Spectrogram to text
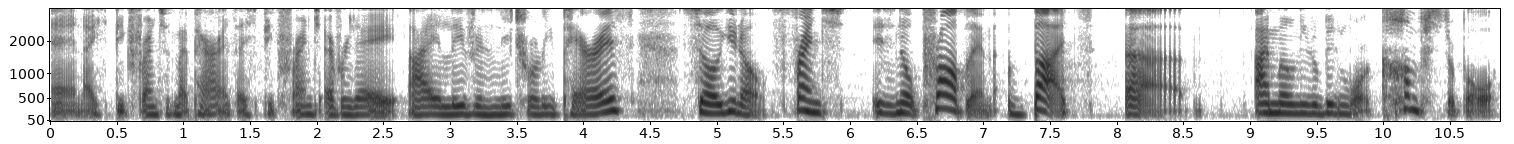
and I speak French with my parents. I speak French every day. I live in literally Paris. So, you know, French is no problem. But uh, I'm a little bit more comfortable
